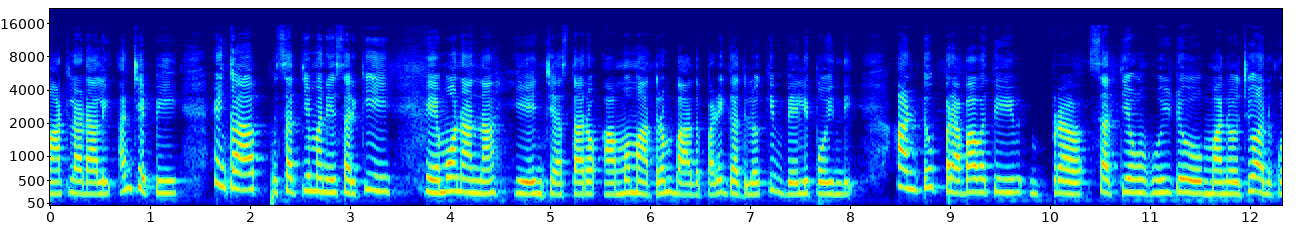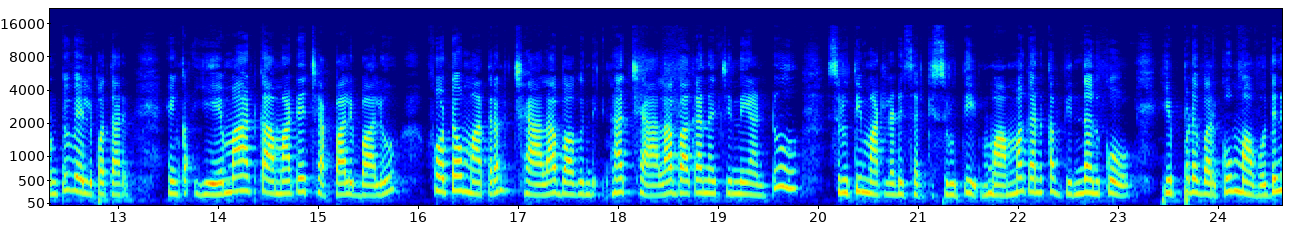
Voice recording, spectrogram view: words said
మాట్లాడాలి అని చెప్పి ఇంకా సత్యం అనేసరికి ఏమో నాన్న ఏం చేస్తారో అమ్మ మాత్రం బాధపడి గదిలోకి వెళ్ళిపోయింది అంటూ ప్రభావతి ప్ర సత్యం ఇటు మనోజు అనుకుంటూ వెళ్ళిపోతారు. ఇంకా ఏ మాటకు ఆ మాటే చెప్పాలి బాలు? ఫోటో మాత్రం చాలా బాగుంది. నాకు చాలా బాగా నచ్చింది అంటూ శృతి మాట్లాడేసరికి శృతి మా అమ్మ కనుక విందనుకో ఇప్పటి వరకు మా వదిన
